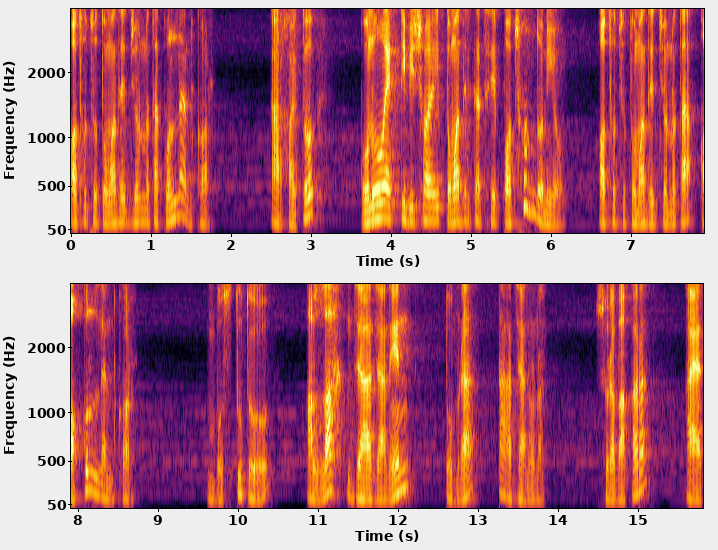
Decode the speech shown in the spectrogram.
অথচ তোমাদের জন্য তা কল্যাণকর। আর হয়তো কোনো একটি বিষয় তোমাদের কাছে পছন্দনীয়। অথচ তোমাদের জন্য তা অকল্যাণকর। বস্তুত, আল্লাহ যা জানেন, তোমরা তা জানো না। সুরা বাকারা, আয়াত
